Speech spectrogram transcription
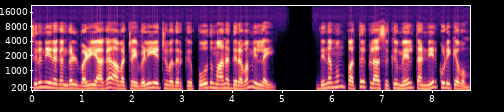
சிறுநீரகங்கள் வழியாக அவற்றை வெளியேற்றுவதற்கு போதுமான திரவம் இல்லை. தினமும் 10 கிளாசுக்கு மேல் தண்ணீர் குடிக்கவும்.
